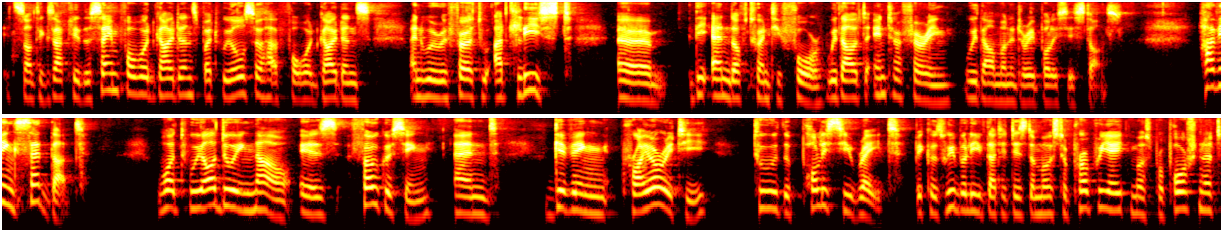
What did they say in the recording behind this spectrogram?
it's not exactly the same forward guidance, but we also have forward guidance, and we refer to at least um, the end of 24 without interfering with our monetary policy stance. Having said that, what we are doing now is focusing and giving priority to the policy rate because we believe that it is the most appropriate, most proportionate,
